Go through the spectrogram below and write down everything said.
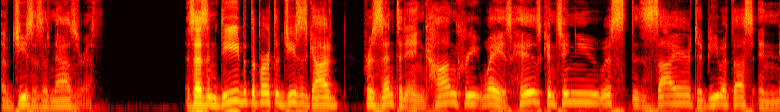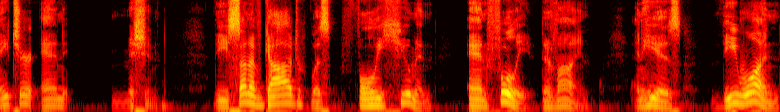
of Jesus of Nazareth. It says, Indeed, with the birth of Jesus, God presented in concrete ways his continuous desire to be with us in nature and mission. The Son of God was fully human and fully divine and he is the one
